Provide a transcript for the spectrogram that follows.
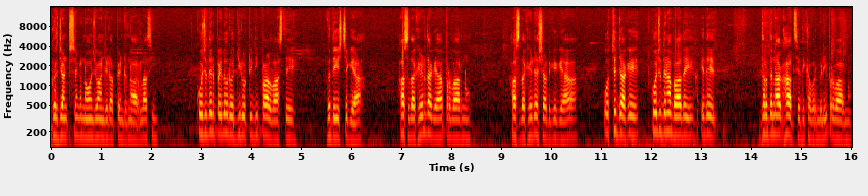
ਗੁਰਜੰਟ ਸਿੰਘ ਨੌਜਵਾਨ ਜਿਹੜਾ ਪਿੰਡ ਨਾਰਲਾ ਸੀ। ਕੁਝ ਦਿਨ ਪਹਿਲਾਂ ਰੋਜੀ ਰੋਟੀ ਦੀ ਭਾਲ ਵਾਸਤੇ ਵਿਦੇਸ਼ 'ਚ ਗਿਆ। ਹੱਸਦਾ ਖੇਡਦਾ ਗਿਆ ਪਰਿਵਾਰ ਨੂੰ। ਹੱਸਦਾ ਖੇਡਿਆ ਛੱਡ ਕੇ ਗਿਆ। ਵਾ ਉੱਥੇ ਜਾ ਕੇ ਕੁਝ ਦਿਨਾਂ ਬਾਅਦ ਇਹ- ਇਹਦੇ ਦਰਦਨਾਕ ਹਾਦਸੇ ਦੀ ਖਬਰ ਮਿਲੀ ਪਰਿਵਾਰ ਨੂੰ।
